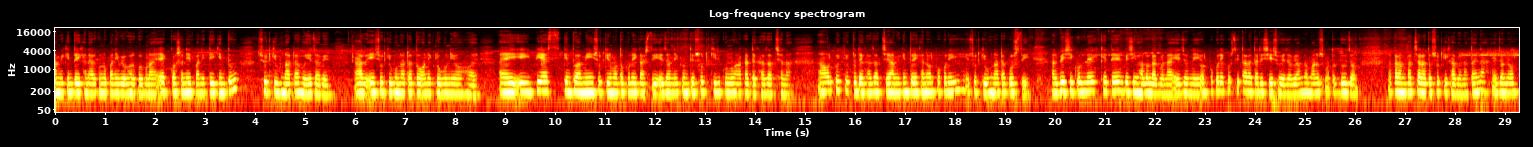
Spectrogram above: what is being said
আমি কিন্তু এখানে আর কোনো পানি ব্যবহার করব না। এক কষানির পানিতেই কিন্তু শুটকি ভুনাটা হয়ে যাবে। আর এই শুটকি ভুনাটা তো অনেক লোভনীয় হয়। এই এই পেঁয়াজ কিন্তু আমি শুটকির মতো করেই কাটছি। এজন্যই কিন্তু শুটকির কোনো আকার দেখা যাচ্ছে না। অল্প একটু একটু দেখা যাচ্ছে। আমি কিন্তু এখানে অল্প করেই শুটকি ভুনাটা করছি। আর বেশি করলে খেতে বেশি ভালো লাগবে না। এই জন্যেই অল্প করে করছি, তাড়াতাড়ি শেষ হয়ে যাবে। আমরা মানুষ মতো দুজন কারণ বাচ্চারা তো শুটকি খাবে না, তাই না? এই জন্য অল্প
